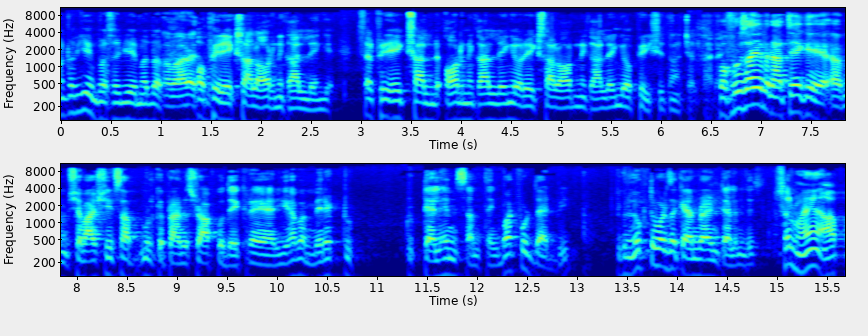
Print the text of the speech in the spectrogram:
मतलब ये बस ये मतलब और फिर एक साल और निकाल लेंगे। सर फिर एक साल और निकाल लेंगे और एक साल और निकाल लेंगे और फिर इसी तरह चलता है मफरूजा ये बनाते हैं कि शहबाज शरीफ साहब मुल्क के प्राइम मिनिस्टर आपको देख रहे हैं you have a minute to to tell him something what would that be You can look towards the camera and tell him this. Sir मैं आप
